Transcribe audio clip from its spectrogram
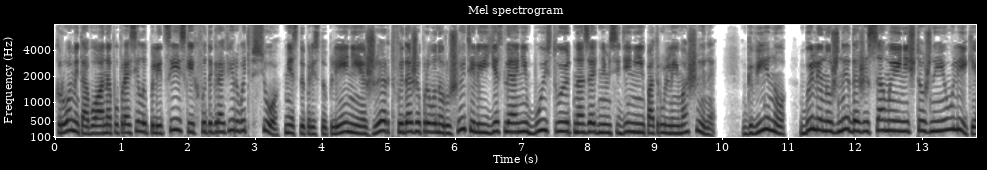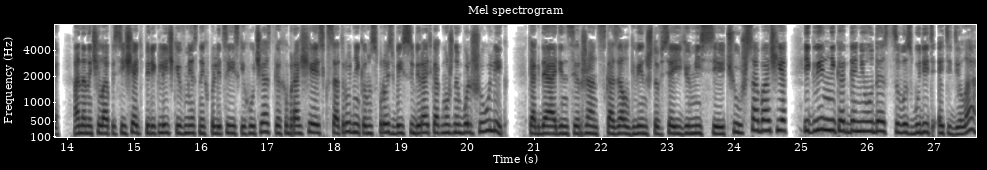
Кроме того, она попросила полицейских фотографировать все — место преступления, жертв и даже правонарушителей, если они буйствуют на заднем сидении патрульной машины. Гвину были нужны даже самые ничтожные улики. Она начала посещать переклички в местных полицейских участках, обращаясь к сотрудникам с просьбой собирать как можно больше улик. Когда один сержант сказал Гвин, что вся ее миссия — чушь собачья, и Гвин никогда не удастся возбудить эти дела,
